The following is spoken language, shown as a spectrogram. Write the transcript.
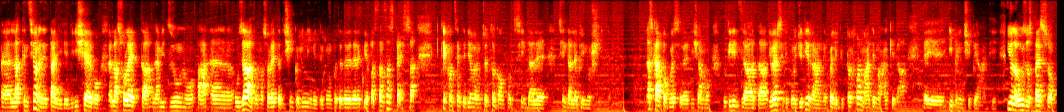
eh, l'attenzione ai dettagli che vi dicevo, la soletta la Mizuno ha eh, usato una soletta di 5 mm, come potete vedere qui, abbastanza spessa, che consente di avere un certo comfort sin dalle, sin dalle prime uscite. La scarpa può essere diciamo, utilizzata in diverse tipologie di run, quelli più performanti ma anche dai eh, principianti. Io la uso spesso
